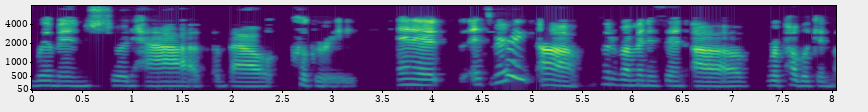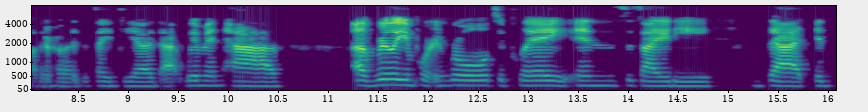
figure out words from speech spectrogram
women should have about cookery. And it's, it's very, um, sort of reminiscent of Republican motherhood, this idea that women have a really important role to play in society, that it's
